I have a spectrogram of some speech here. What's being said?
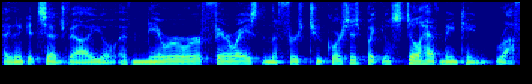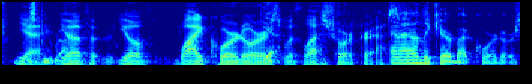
I think at Sedge Valley you'll have narrower fairways than the first two courses, but you'll still have maintained rough. Yeah, Must be you have you have wide corridors Yeah. with less short grass. And I only care about corridors.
